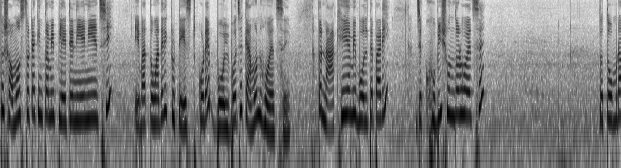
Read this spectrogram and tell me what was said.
তো সমস্তটা কিন্তু আমি প্লেটে নিয়ে নিয়েছি। এবার তোমাদের একটু টেস্ট করে বলব যে কেমন হয়েছে। তো না খেয়ে আমি বলতে পারি যে খুবই সুন্দর হয়েছে। তো তোমরা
